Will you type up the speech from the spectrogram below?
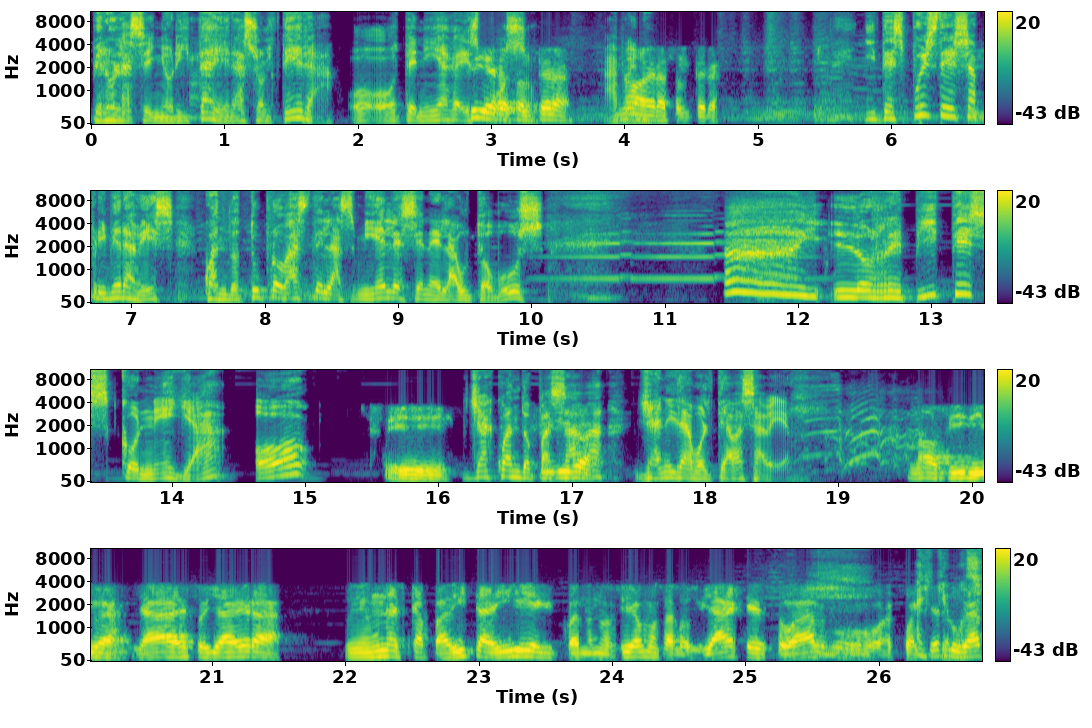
Pero la señorita era soltera o, o tenía esposo. Sí, era soltera. Ah, no, bueno. era soltera. Y después de esa primera vez, cuando tú probaste las mieles en el autobús, ay, ¿lo repites con ella o Sí. ya cuando Sí, pasaba diva. ya ni la volteabas a ver? No, sí, Diva. Ya eso ya era eh, una escapadita ahí eh, cuando nos íbamos a los viajes o algo, a cualquier lugar.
